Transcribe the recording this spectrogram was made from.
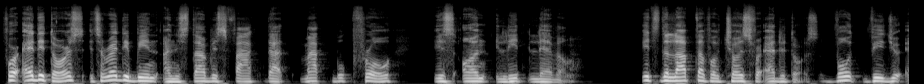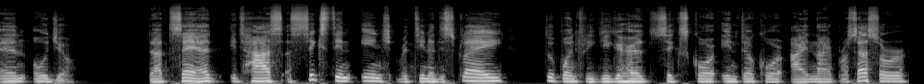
For editors, it's already been an established fact that MacBook Pro is on elite level. It's the laptop of choice for editors, both video and audio. That said, it has a 16-inch Retina display, 2.3 GHz 6-core Intel Core i9 processor,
